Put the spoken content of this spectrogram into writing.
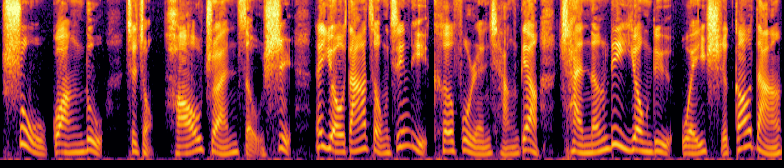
曙光露，这种好转走势。那友达总经理柯富人强调，产能利用率维持高档，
